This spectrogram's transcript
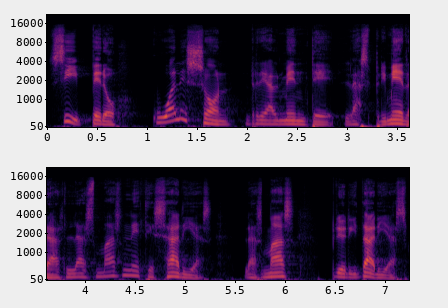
sí, pero ¿cuáles son realmente las primeras, las más necesarias, las más prioritarias?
